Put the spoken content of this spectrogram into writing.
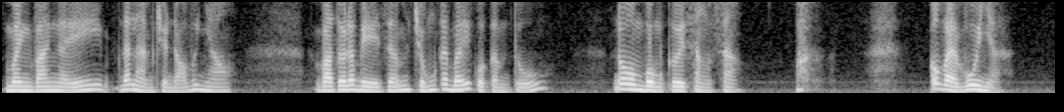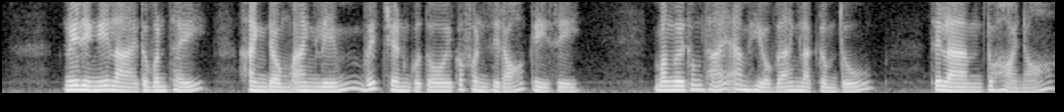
Mình và anh ấy đã làm chuyện đó với nhau. Và tôi đã bị dẫm trúng cái bẫy của cầm tú. Nó ôm bồm cười sẵn sạc Có vẻ vui nhỉ? Nghĩ đi nghĩ lại, tôi vẫn thấy Hành động anh liếm vết chân của tôi Có phần gì đó kỳ dị. Mà người thông thái am hiểu về anh là cầm tú. Thế là tôi hỏi nó.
